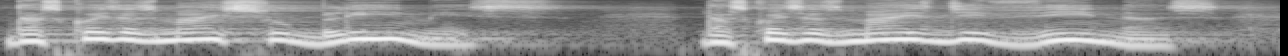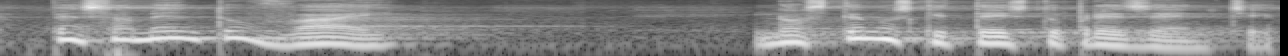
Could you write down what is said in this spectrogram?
das coisas mais sublimes, das coisas mais divinas. O pensamento vai. Nós temos que ter isto presente.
